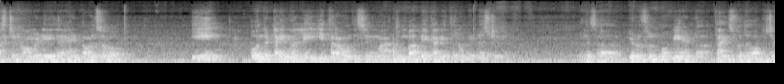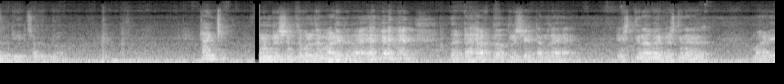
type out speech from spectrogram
ಅಷ್ಟು ಕಾಮಿಡಿ ಇದೆ ಆ್ಯಂಡ್ ಆಲ್ಸೋ ಈ ಒಂದು ಟೈಮಲ್ಲಿ ಈ ಥರ ಒಂದು ಸಿನಿಮಾ ತುಂಬ ಬೇಕಾಗಿತ್ತು ನಮ್ಮ ಇಂಡಸ್ಟ್ರಿಗೆ it is a beautiful movie and thanks for the opportunity opportunity, bro thank you remuneration ತಗೊಳ್ದೆ ಮಾಡಿದರೆ that I have to appreciate ಅಂದ್ರೆ ಎಷ್ಟು ದಿನ ಬೇಕು ಎಷ್ಟು ದಿನ ಮಾಡಿ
